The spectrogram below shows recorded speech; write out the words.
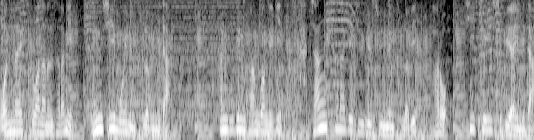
원나잇으로 원하는 사람이 동시에 모이는 클럽입니다. 한국인 관광객이 가장 편하게 즐길 수 있는 클럽이 바로 TK 시부야입니다.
